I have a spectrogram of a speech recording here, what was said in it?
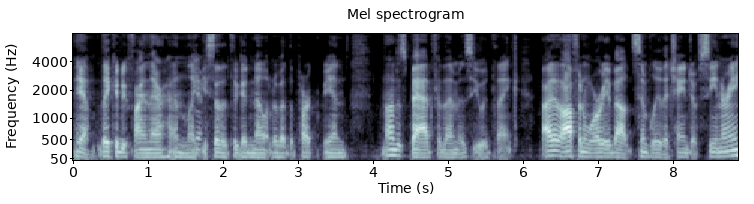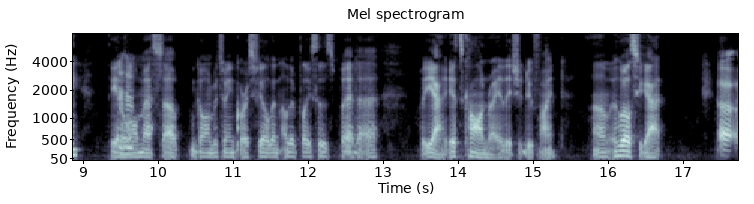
Yeah, they could do fine there. And like Yeah. you said, that's a good note about the park being not as bad for them as you would think. I often worry about simply the change of scenery. They get Mhm. a all messed up going between Coors Field and other places, but uh, but yeah, it's Colin Rea. They should do fine. Um, who else you got? Uh,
